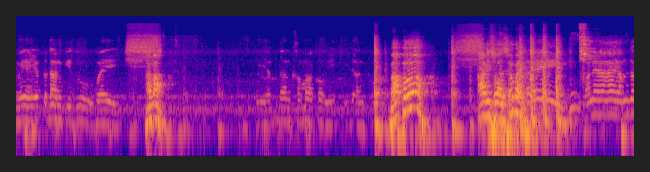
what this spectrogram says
મેં એકદાન કીધું ભાઈ હા એકદાન ખમા કહું એકદાન ખમા બાપો આ વિશ્વાસ છે ભાઈ. મને સમજો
